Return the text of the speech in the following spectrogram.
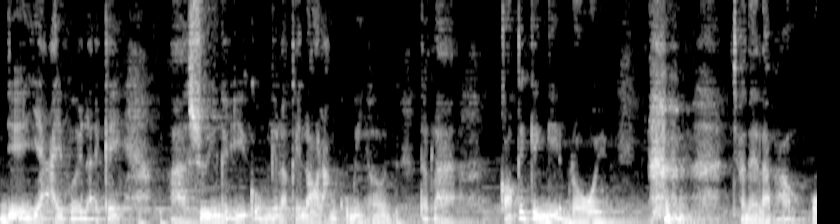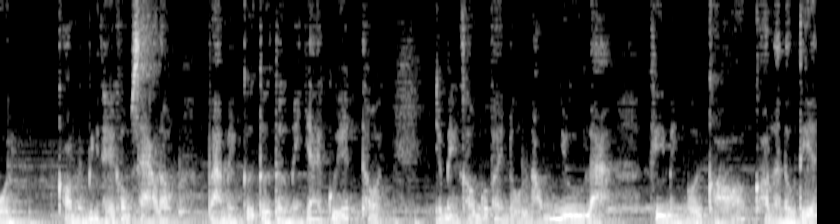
dễ dãi với lại cái à, suy nghĩ cũng như là cái lo lắng của mình hơn. Tức là có cái kinh nghiệm rồi. Cho nên là bảo ôi con mình bị thế không sao đâu. Và mình cứ từ từ mình giải quyết thôi chứ mình không có phải nôn nóng như là khi mình mới có con lần đầu tiên.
